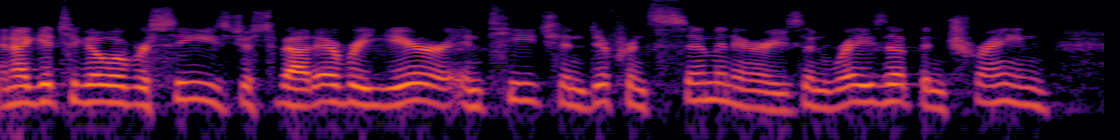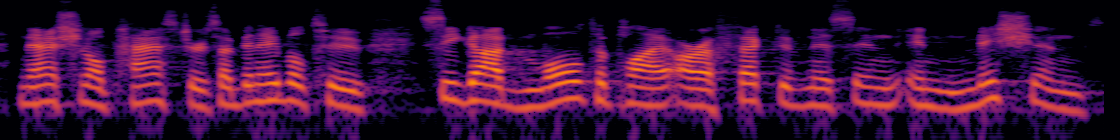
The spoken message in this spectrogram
And I get to go overseas just about every year and teach in different seminaries and raise up and train national pastors. I've been able to see God multiply our effectiveness in, in missions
